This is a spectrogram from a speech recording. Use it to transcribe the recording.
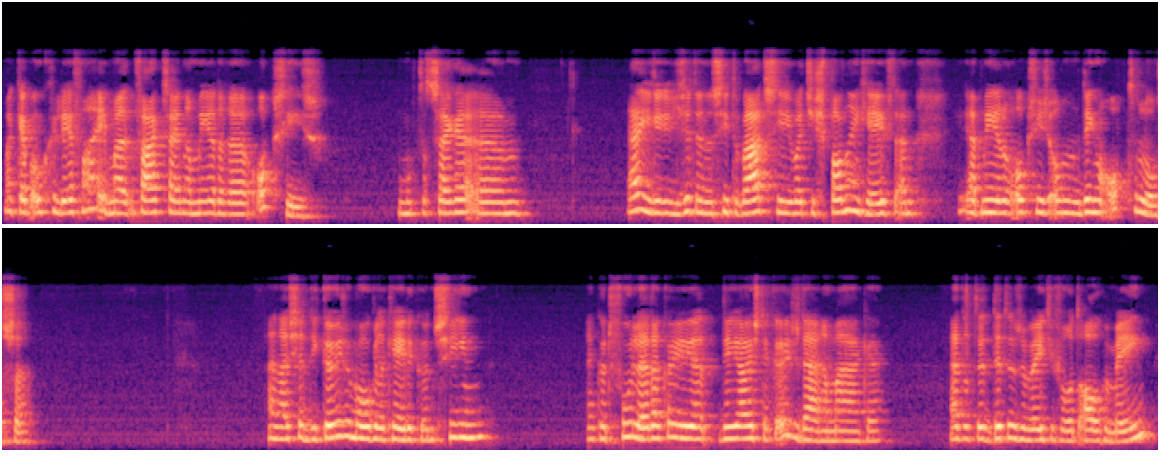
Maar ik heb ook geleerd van, hey, maar vaak zijn er meerdere opties. Hoe moet ik dat zeggen? Um, ja, je, je zit in een situatie wat je spanning geeft en je hebt meerdere opties om dingen op te lossen. En als je die keuzemogelijkheden kunt zien en kunt voelen, dan kun je de juiste keuze daarin maken. dat, dit is een beetje voor het algemeen.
